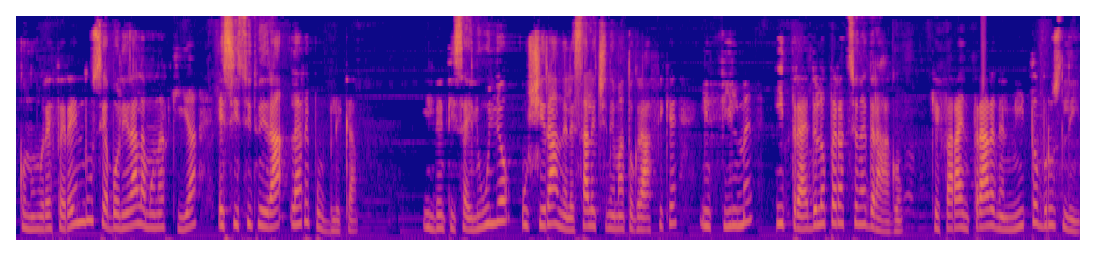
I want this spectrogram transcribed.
con un referendum si abolirà la monarchia e si istituirà la Repubblica. Il 26 luglio uscirà nelle sale cinematografiche il film I tre dell'Operazione Drago, che farà entrare nel mito Bruce Lee,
